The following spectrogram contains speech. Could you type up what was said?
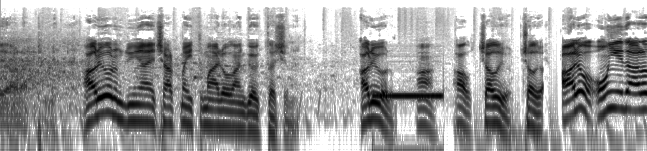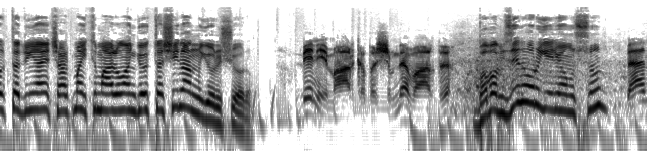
yarabbim. ya. Arıyorum dünyaya çarpma ihtimali olan göktaşını. Arıyorum. Ha, al çalıyor çalıyor. Alo 17 Aralık'ta dünyaya çarpma ihtimali olan göktaşıyla mı görüşüyorum? Benim arkadaşım ne vardı? Baba bize doğru geliyor musun? Ben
